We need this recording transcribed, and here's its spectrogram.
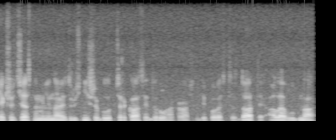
Якщо чесно, мені навіть зручніше було б Черкаси, дорога краще туди повезти здати, але в Лубнах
